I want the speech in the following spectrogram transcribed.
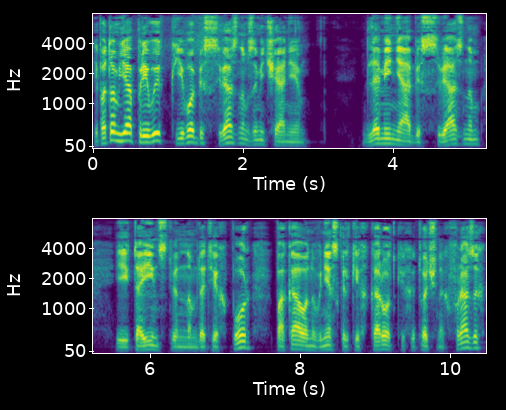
И потом я привык к его бессвязным замечаниям, для меня бессвязным и таинственным до тех пор, пока он в нескольких коротких и точных фразах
